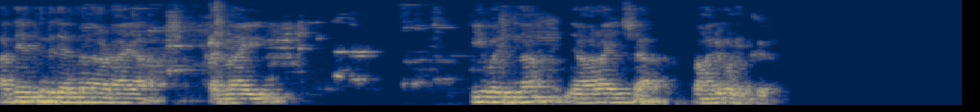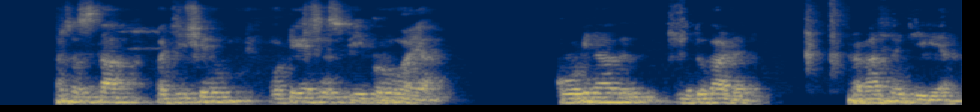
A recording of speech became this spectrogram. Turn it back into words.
അദ്ദേഹത്തിന്റെ ജന്മനാടായ കണ്ണായി ഈ വരുന്ന ഞായറാഴ്ച നാലു മണിക്ക് പ്രശസ്ത മജീഷ്യനും മോട്ടിവേഷൻ സ്പീക്കറുമായ കോവിനാഥ് മുതുകാട് പ്രകാശനം ചെയ്യുകയാണ്.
